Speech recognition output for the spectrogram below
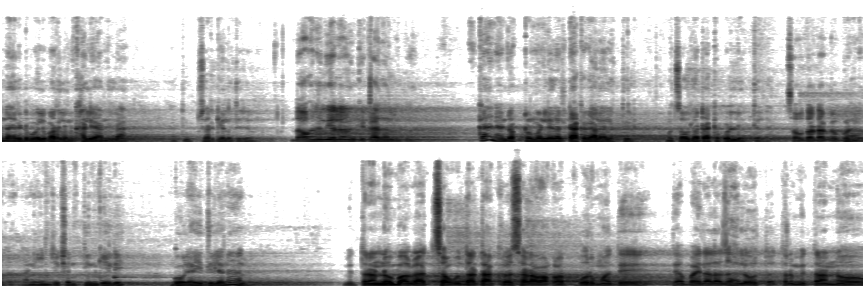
डायरेक्ट बैल भरला आणि खाली आणला आणि तो उपचार केला त्याच्यावर. दवाखान्यात गेल्यावर नक्की काय झालं होतं? काय नाही डॉक्टर म्हणले टाका घालायला लागतील. मग चौदा टाके पडले होते त्याला. चौदा टाका पडलं होतं. आणि इंजेक्शन तीन केली गोळ्याही दिल्या ना आलो. मित्रांनो बघा चौदा टाकं सडावाकापूरमध्ये त्या बैलाला झालं होतं. तर मित्रांनो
